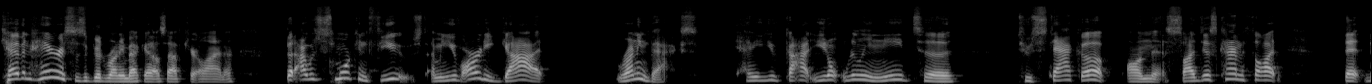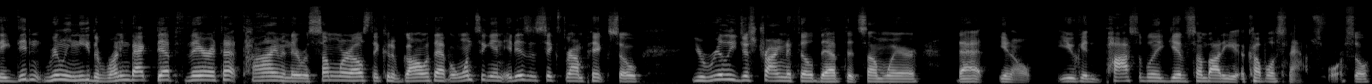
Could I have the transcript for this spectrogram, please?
Kevin Harris is a good running back out of South Carolina. But I was just more confused. I mean, you've already got running backs. I mean, you've got you don't really need to to stack up on this. So I just kind of thought that they didn't really need the running back depth there at that time, and there was somewhere else they could have gone with that. But once again, it is a sixth round pick, so you're really just trying to fill depth at somewhere that you know you can possibly give somebody a couple of snaps for. So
